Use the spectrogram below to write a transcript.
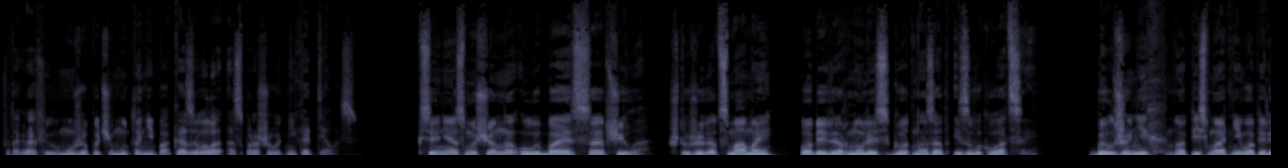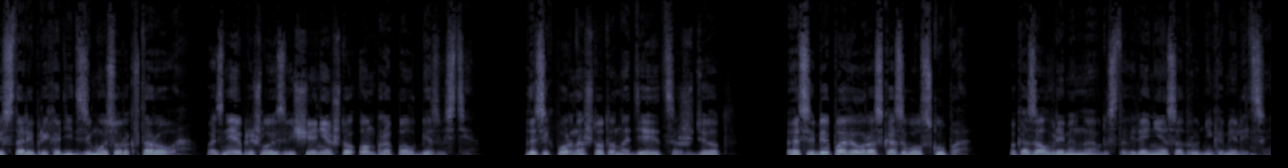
фотографию мужа почему-то не показывала, а спрашивать не хотелось. Ксения, смущенно улыбаясь, сообщила что живет с мамой, обе вернулись год назад из эвакуации. Был жених, но письма от него перестали приходить зимой 42-го. Позднее пришло извещение, что он пропал без вести. До сих пор на что-то надеется, ждет. О себе Павел рассказывал скупо. Показал временное удостоверение сотрудника милиции.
